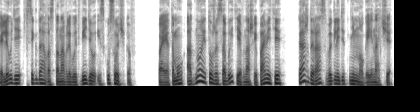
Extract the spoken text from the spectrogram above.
Люди всегда восстанавливают видео из кусочков, поэтому одно и то же событие в нашей памяти каждый раз выглядит немного иначе.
